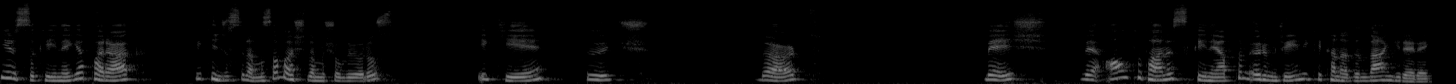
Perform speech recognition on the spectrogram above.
bir sık iğne yaparak ikinci sıramıza başlamış oluyoruz. 2 3 4 5 ve 6 tane sık iğne yaptım örümceğin iki kanadından girerek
